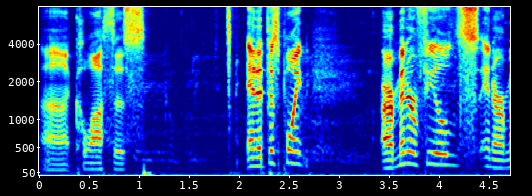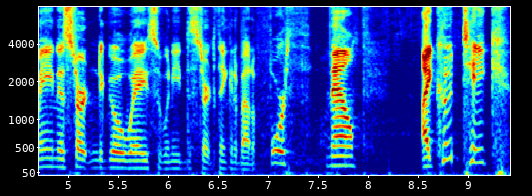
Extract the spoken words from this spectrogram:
uh, Colossus. And at this point, our mineral fields in our main is starting to go away, so we need to start thinking about a fourth. Now, I could take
